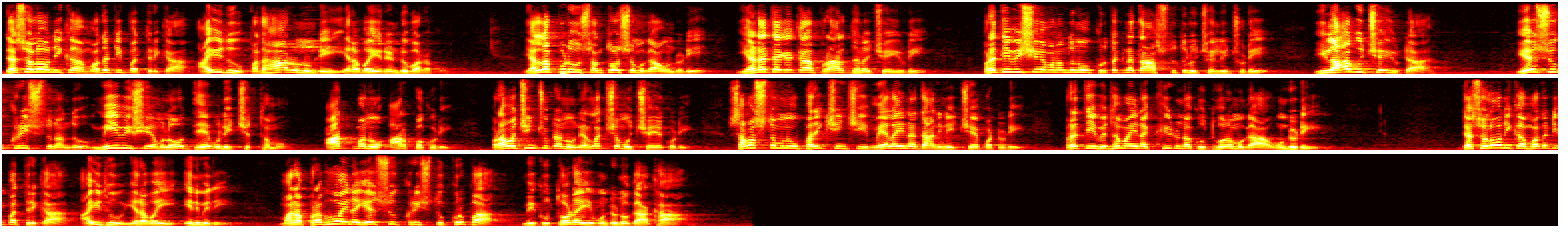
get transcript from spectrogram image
దశలోనిక మొదటి పత్రిక ఐదు పదహారు నుండి ఇరవై రెండు వరకు. ఎల్లప్పుడూ సంతోషముగా ఉండుడి ఎడతెగక ప్రార్థన చేయుడి ప్రతి విషయమనందును కృతజ్ఞతాస్థుతులు చెల్లించుడి ఇలాగు చేయుట యేసుక్రీస్తునందు మీ విషయములో దేవుని చిత్తము ఆత్మను ఆర్పకుడి ప్రవచించుటను నిర్లక్ష్యము చేయకుడి సమస్తమును పరీక్షించి మేలైన దానిని చేపట్టుడి ప్రతి విధమైన కీడునకు దూరముగా ఉండుడి. దశలోనిక మొదటి పత్రిక ఐదు ఇరవై ఎనిమిది. మన ప్రభు అయిన యేసుక్రీస్తు కృప మీకు తోడై ఉండునుగాక.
